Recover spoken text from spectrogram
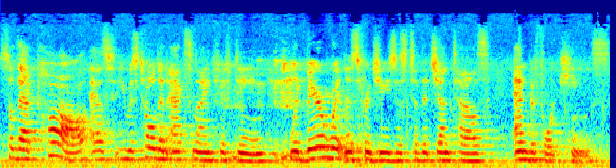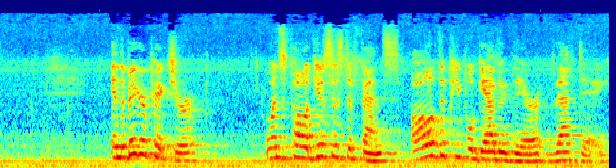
so that Paul, as he was told in Acts 9:15, would bear witness for Jesus to the Gentiles and before kings. In the bigger picture, once Paul gives his defense, all of the people gathered there that day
